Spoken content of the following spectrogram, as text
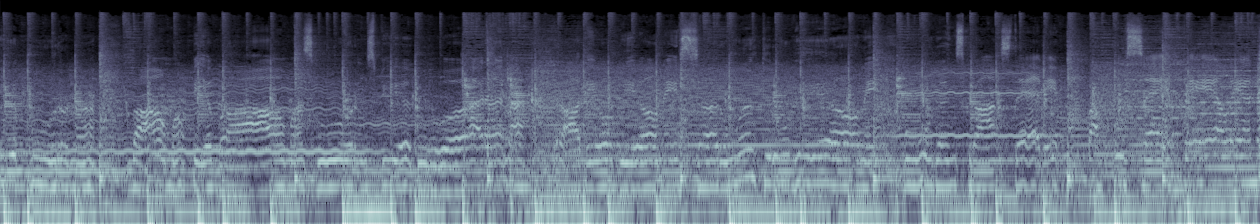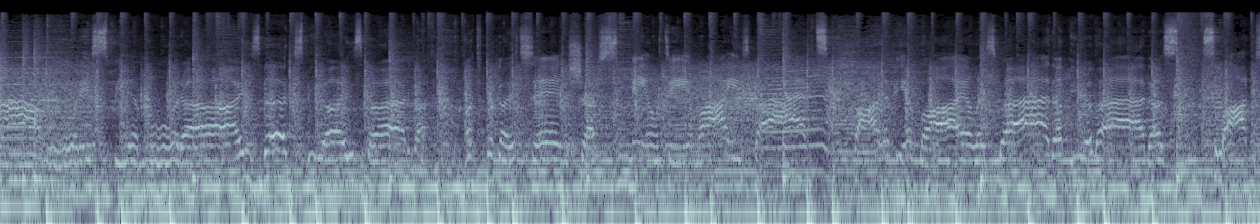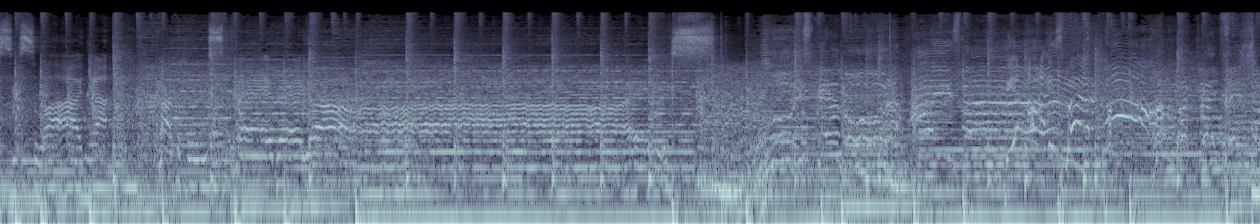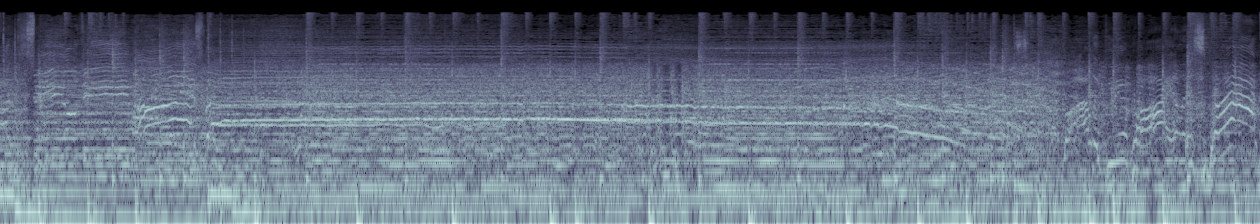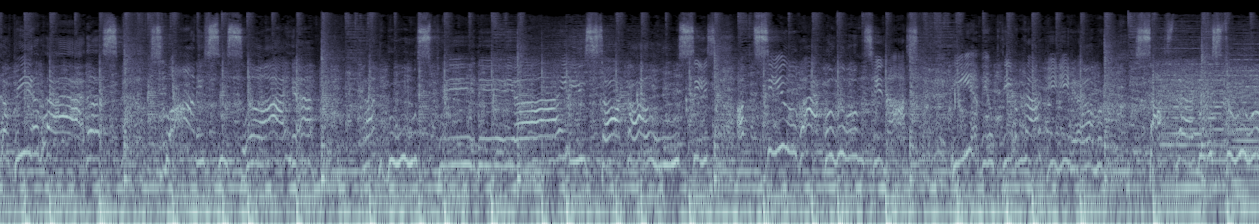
pie purna, bauma pie baumas, gurns pie gorna. Radio vilni, sarotru vilni, ūdens krāns tevi pa pusē pielienā. Mūris pie mūra, aizbergs pie aizberga, atpakaļ ceļš ar smiltīm aizbergs. Bailes, bēda pie bēdas, slānis slāņa, plūsīs ap cilvēku lumcinās, ievilktiem nagiem, sastrēgums tur.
